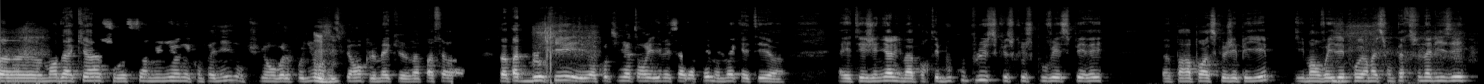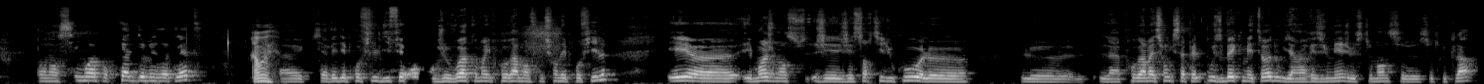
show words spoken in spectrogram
euh, Mandaka sur Western Union et compagnie. Donc tu lui envoies le pognon en mhm. espérant que le mec euh, va pas faire, va pas te bloquer et va continuer à t'envoyer des messages après. Mais le mec a été, euh, a été génial. Il m'a apporté beaucoup plus que ce que je pouvais espérer par rapport à ce que j'ai payé. Il m'a envoyé des programmations personnalisées pendant six mois pour quatre de mes athlètes. Ah ouais. qui avaient des profils différents. Donc je vois comment ils programment en fonction des profils. Et, et moi, j'ai sorti du coup le le, la programmation qui s'appelle Ouzbek Method, où il y a un résumé justement de ce, ce truc-là.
